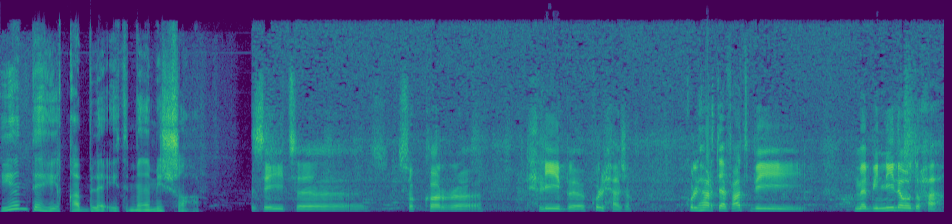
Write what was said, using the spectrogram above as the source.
ينتهي قبل إتمام الشهر. زيت آه، سكر آه، الحليب آه، كل حاجة. كلها ارتفعت ما بين ليلة وضحاها.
